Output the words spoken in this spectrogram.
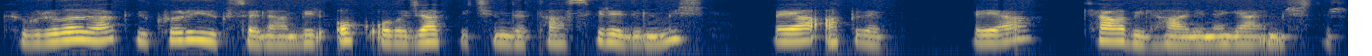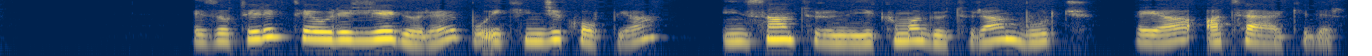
kıvrılarak yukarı yükselen bir ok olacak biçimde tasvir edilmiş veya akrep veya kabil haline gelmiştir. Ezoterik teolojiye göre bu ikinci kopya insan türünü yıkıma götüren burç veya ataerkidir.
